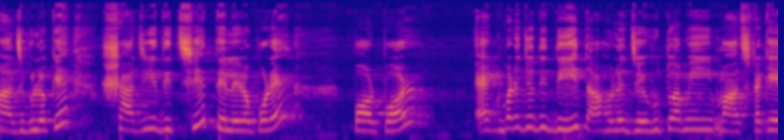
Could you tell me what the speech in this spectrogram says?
মাছগুলোকে সাজিয়ে দিচ্ছি তেলের ওপরে। পরপর একবারে যদি দিই, তাহলে যেহেতু আমি মাছটাকে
